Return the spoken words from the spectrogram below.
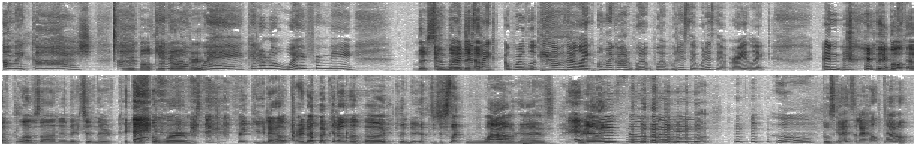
Oh my gosh. We oh, both Get look it over. away! Get it away from me! They're sitting and we're They just have like we're looking over there like oh my god what what what is it what is it right like and they both have gloves on and they're sitting there picking up the worms, freaking out, trying to hook it on the hook, and it's just like, wow, guys, really? was so. Who? Those guys that I helped out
